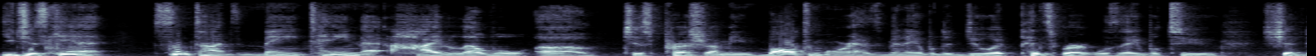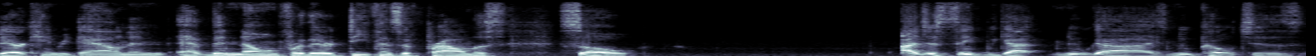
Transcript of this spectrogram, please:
you just can't sometimes maintain that high level of just pressure. I mean, Baltimore has been able to do it. Pittsburgh was able to shut Derrick Henry down and have been known for their defensive prowess. So I just think we got new guys, new coaches,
